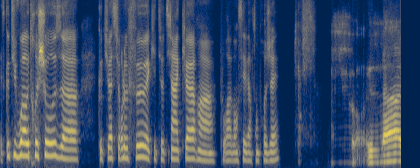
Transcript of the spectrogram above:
Est-ce que tu vois autre chose que tu as sur le feu et qui te tient à cœur pour avancer vers ton projet? Là,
